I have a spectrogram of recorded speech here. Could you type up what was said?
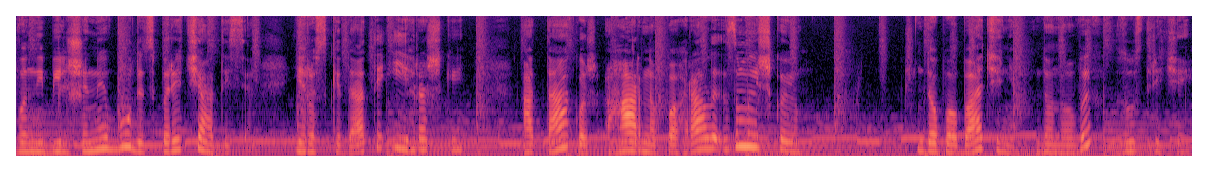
Вони більше не будуть сперечатися і розкидати іграшки, а також гарно пограли з мишкою. До побачення, до нових зустрічей!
